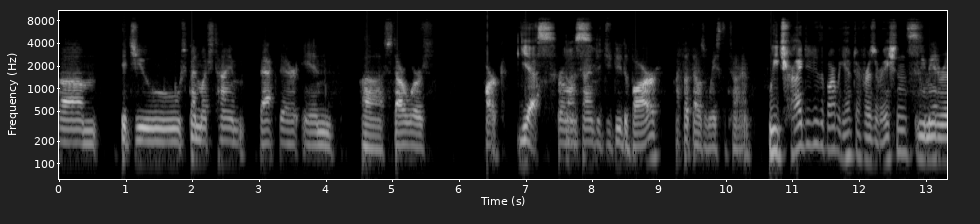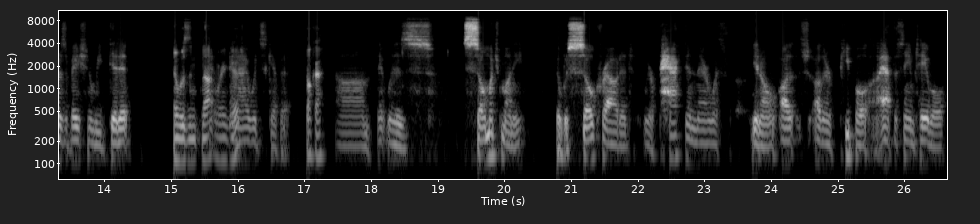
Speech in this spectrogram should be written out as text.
Um, did you spend much time back there in uh, Star Wars Park Yes. for a long was- time? Did you do the bar? I thought that was a waste of time. We tried to do the bar, but you have to have reservations. We made a reservation. We did it. It was not very good. And I would skip it. Okay. Um, it was so much money. It was so crowded. We were packed in there with, you know, other people at the same table,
